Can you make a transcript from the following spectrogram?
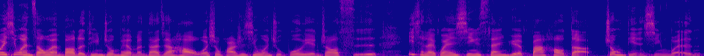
各位新闻早晚报的听众朋友们，大家好，我是华视新闻主播连昭慈，一起来关心三月八号的重点新闻。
